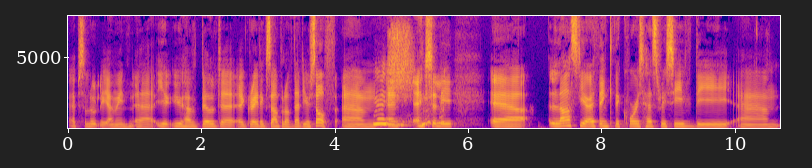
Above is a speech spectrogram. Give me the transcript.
Absolutely. I mean, uh, you you have built a, a, great example of that yourself. Um, and actually, uh, last year I think the course has received the um,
